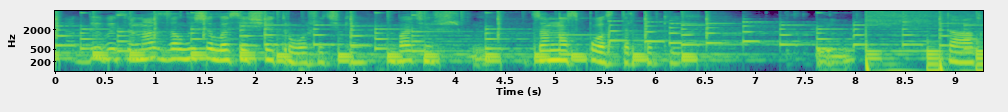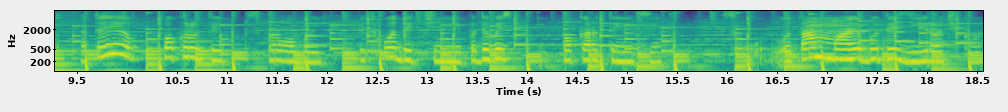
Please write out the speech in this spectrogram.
Так, дивись, у нас залишилося ще трошечки. Бачиш, це в нас постер такий. Так, а ти покрути, спробуй, підходить чи ні. Подивись по картинці. Отам має бути зірочка.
